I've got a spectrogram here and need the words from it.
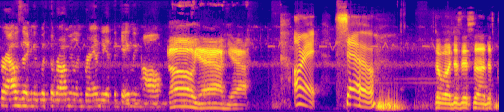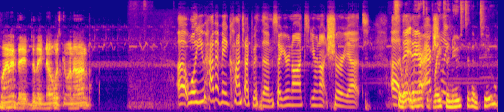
carousing with the Romulan brandy at the gaming hall. Oh yeah, yeah. All right. So So uh, does this uh, this planet? They do they know what's going on? Uh, well, you haven't made contact with them, so you're not you're not sure yet. Uh, so they, we they are have to actually break the news to them too.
